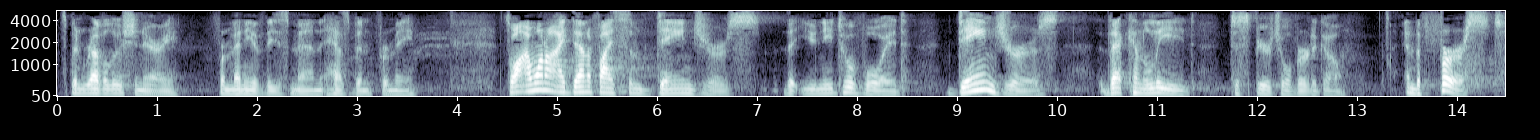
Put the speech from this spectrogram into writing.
It's been revolutionary for many of these men. It has been for me. So I want to identify some dangers that you need to avoid, dangers that can lead to spiritual vertigo. And the first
